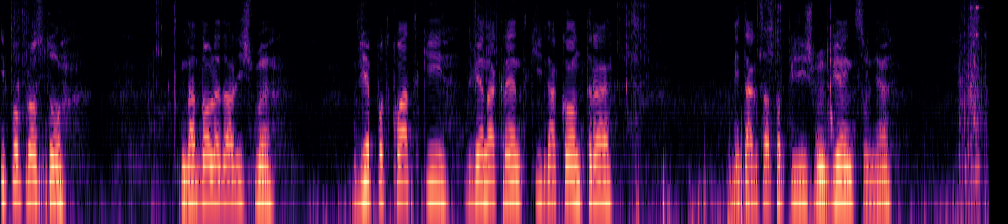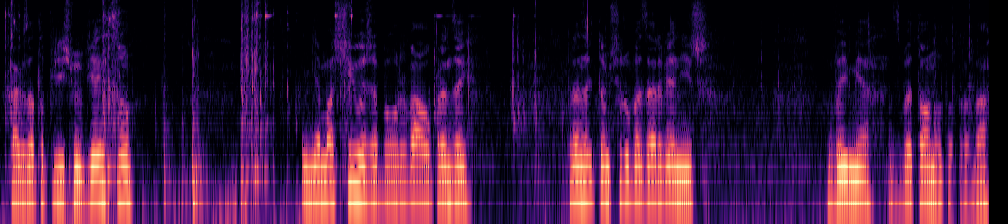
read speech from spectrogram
i po prostu na dole daliśmy dwie podkładki, dwie nakrętki na kontrę i tak zatopiliśmy w wieńcu, nie? Tak zatopiliśmy w wieńcu nie ma siły, żeby urwało prędzej prędzej tą śrubę zerwie niż wyjmie z betonu to, prawda?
